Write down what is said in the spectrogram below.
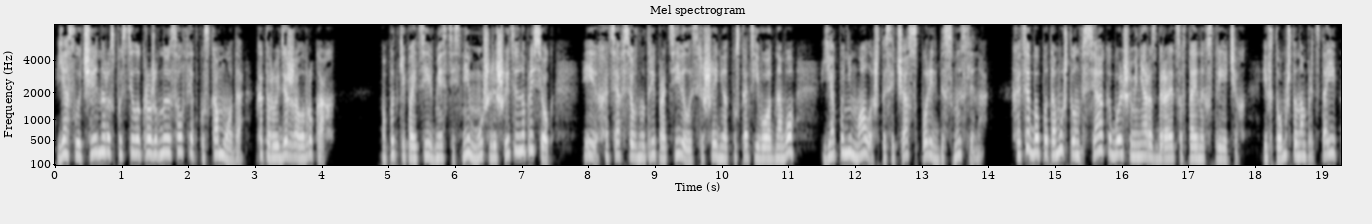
я случайно распустила кружевную салфетку с комода, которую держала в руках. Попытки пойти вместе с ним муж решительно присек, и хотя все внутри противилось решению отпускать его одного, я понимала, что сейчас спорить бессмысленно. Хотя бы потому, что он всяко больше меня разбирается в тайных встречах и в том, что нам предстоит.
